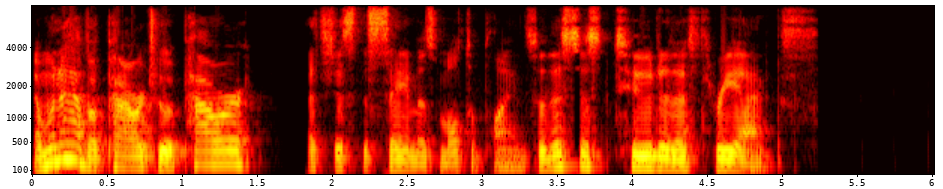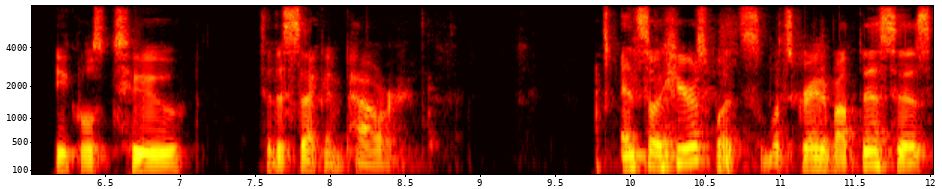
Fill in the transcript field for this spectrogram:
And when I have a power to a power, that's just the same as multiplying. So this is 2 to the 3x equals 2 to the second power. And so here's what's what's great about this is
